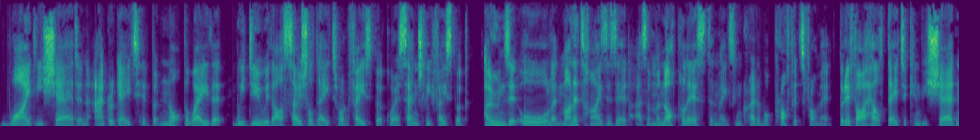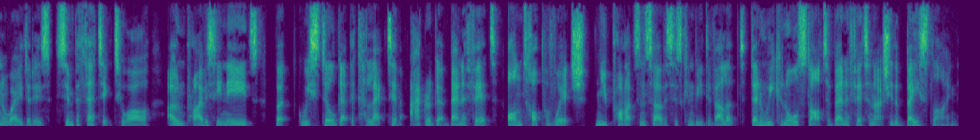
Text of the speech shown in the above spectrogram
widely shared and aggregated, but not the way that we do with our social data on Facebook, where essentially Facebook owns it all and monetizes it as a monopolist and makes incredible profits from it. But if our health data can be shared in a way that is sympathetic to our own privacy needs, but we still get the collective aggregate benefit on top of which new products and services can be developed, then we can all start to benefit. And actually the baseline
